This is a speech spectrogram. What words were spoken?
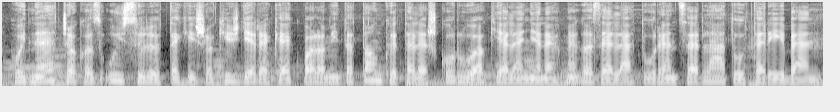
hogy ne csak az újszülöttek és a kisgyerekek, valamint a tanköteles korúak jelenjenek meg az ellátórendszer látóterében.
